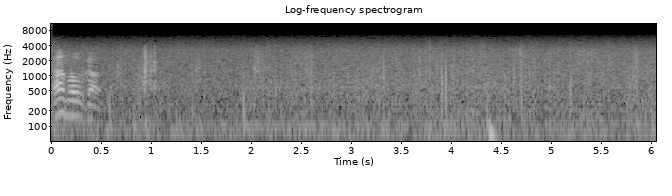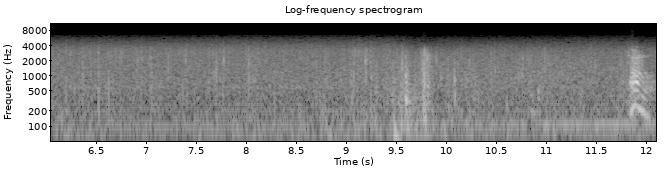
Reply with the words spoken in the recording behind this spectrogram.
Come, Hugo. Follow.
